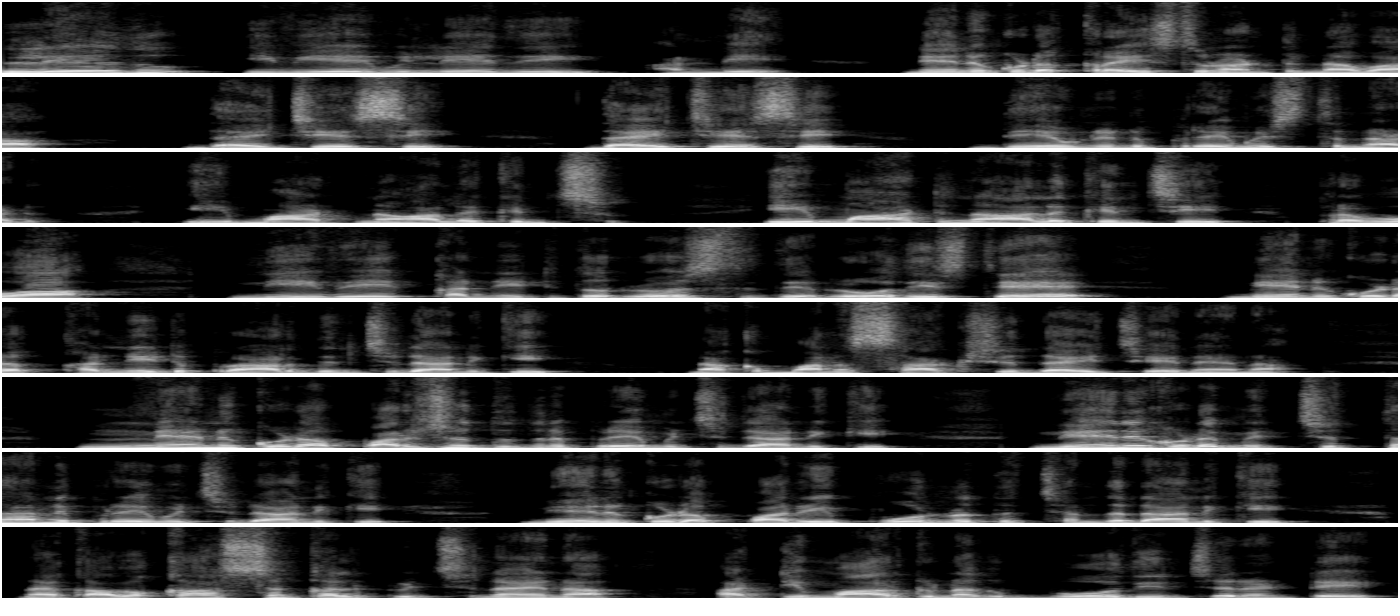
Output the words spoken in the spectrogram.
లేదు ఇవేమి లేదు అండి. నేను కూడా క్రైస్తువుని అంటున్నావా? దయచేసి దయచేసి దేవుడు నిన్ను ప్రేమిస్తున్నాడు. ఈ మాటను ఆలకించు. ఈ మాటను ఆలకించి ప్రభువా నీవే కన్నీటితో రోధిస్తే రోధిస్తే నేను కూడా కన్నీటి ప్రార్థించడానికి నాకు మనస్సాక్షి దయచేనైనా నేను కూడా పరిశుద్ధతను ప్రేమించడానికి నేను కూడా మీ చిత్తాన్ని ప్రేమించడానికి నేను కూడా పరిపూర్ణత చెందడానికి నాకు అవకాశం కల్పించిన ఆయన అట్టి మార్కు నాకు బోధించనంటే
